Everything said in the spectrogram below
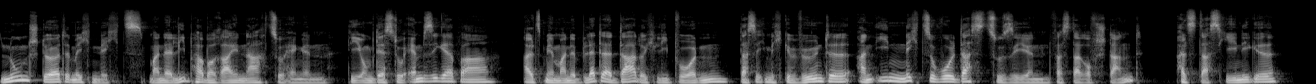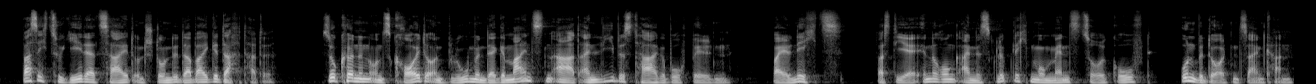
Nun störte mich nichts, meiner Liebhaberei nachzuhängen, die um desto emsiger war, als mir meine Blätter dadurch lieb wurden, dass ich mich gewöhnte, an ihnen nicht sowohl das zu sehen, was darauf stand, als dasjenige, was ich zu jeder Zeit und Stunde dabei gedacht hatte. So können uns Kräuter und Blumen der gemeinsten Art ein liebes Tagebuch bilden, weil nichts, was die Erinnerung eines glücklichen Moments zurückruft, unbedeutend sein kann.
